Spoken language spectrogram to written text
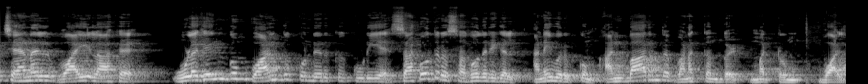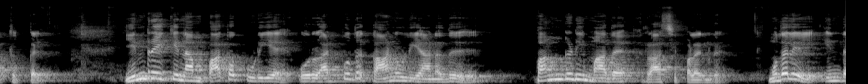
சேனல் வாயிலாக உலகெங்கும் வாழ்ந்து கொண்டிருக்கக்கூடிய சகோதர சகோதரிகள் அனைவருக்கும் அன்பார்ந்த வணக்கங்கள் மற்றும் வாழ்த்துக்கள். இன்றைக்கு நாம் பார்க்கக்கூடிய ஒரு அற்புத காணொளியானது பங்குனி மாத ராசி பலன்கள். முதலில் இந்த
